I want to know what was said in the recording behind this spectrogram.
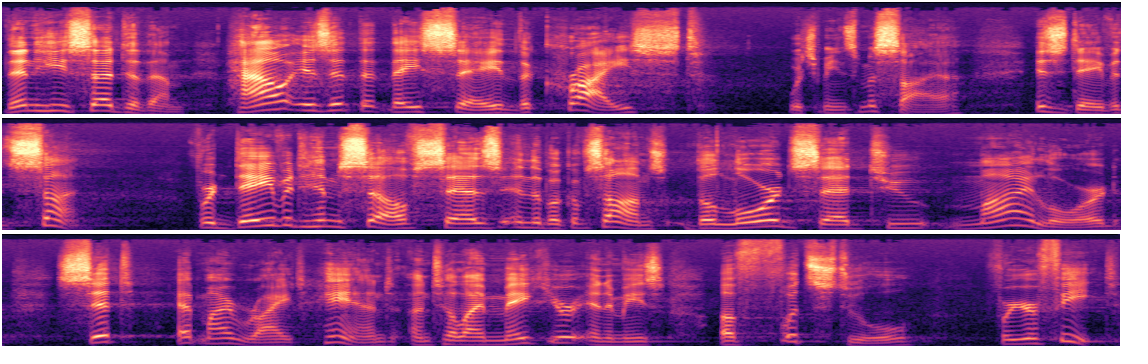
Then he said to them, How is it that they say the Christ, which means Messiah, is David's son? For David himself says in the book of Psalms, The Lord said to my Lord, Sit at my right hand until I make your enemies a footstool for your feet.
